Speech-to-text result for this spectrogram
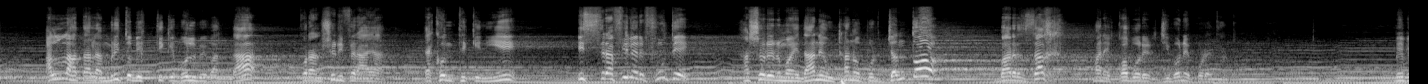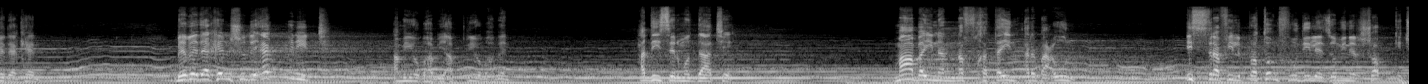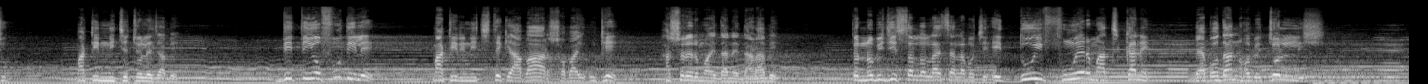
আল্লাহ তাআলা মৃত ব্যক্তিকে বলবে, বান্দা, কোরআন শরীফের আয়াত এখন থেকে নিয়ে ইসরাফিলের ফুঁতে হাসরের ময়দানে উঠানো পর্যন্ত বারজাখ মানে কবরের জীবনে পড়ে থাকে। ভেবে দেখেন। ভেবে দেখেন শুধু এক মিনিট। আমিও ভাবি, আপনিও ভাবেন। হাদিসের মধ্যে আছে, মা বাইনান নফখাতাইন আর বাউন ইসরাফিল প্রথম ফু দিলে জমিনের সব কিছু মাটির নিচে চলে যাবে। দ্বিতীয় ফু দিলে মাটির নিচ থেকে আবার সবাই উঠে হাসরের ময়দানে দাঁড়াবে। তো নবীজি সাল্লা সাল্লাম হচ্ছে এই দুই ফুঁয়ের মাঝখানে ব্যবধান হবে চল্লিশ।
